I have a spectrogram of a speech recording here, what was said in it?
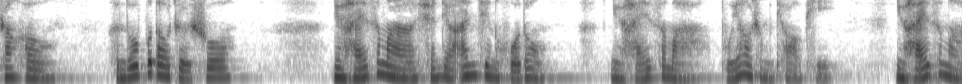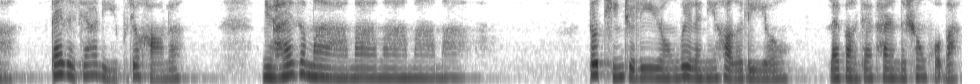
上后，很多布道者说：“女孩子嘛，选点安静的活动；女孩子嘛，不要这么调皮；女孩子嘛，待在家里不就好了？女孩子嘛，妈妈妈妈，都停止利用为了你好的理由来绑架他人的生活吧。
